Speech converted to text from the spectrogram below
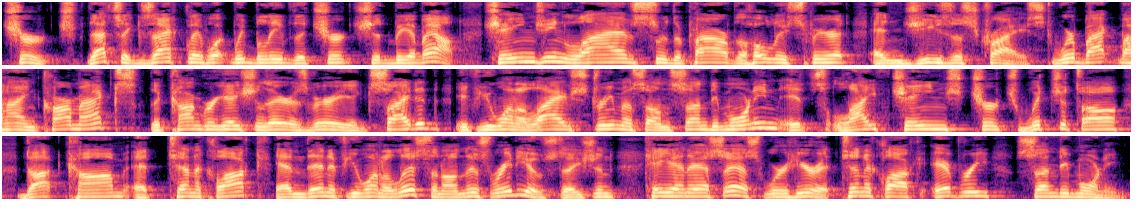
Church. That's exactly what we believe the church should be about. Changing lives through the power of the Holy Spirit and Jesus Christ. We're back behind CarMax. The congregation there is very excited. If you want to live stream us on Sunday morning, it's lifechangechurchwichita.com at 10 o'clock. And then if you want to listen on this radio station, KNSS, we're here at 10 o'clock every Sunday morning.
